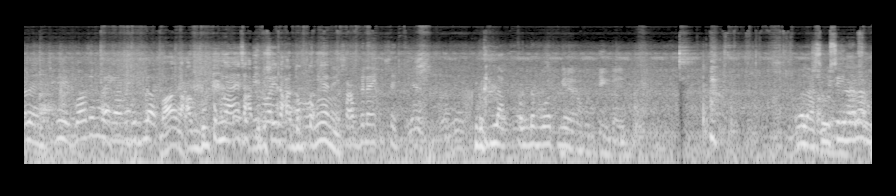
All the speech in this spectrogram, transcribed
Ano yan? Sige, buhatin mo. Good luck. Ba, nakadugtong nga yan. Sabi ko sa'yo, nakadugtong yan eh. Sa kabila yung kasi. Good luck pag nabuhat mo yan. Wala, susi na lang.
